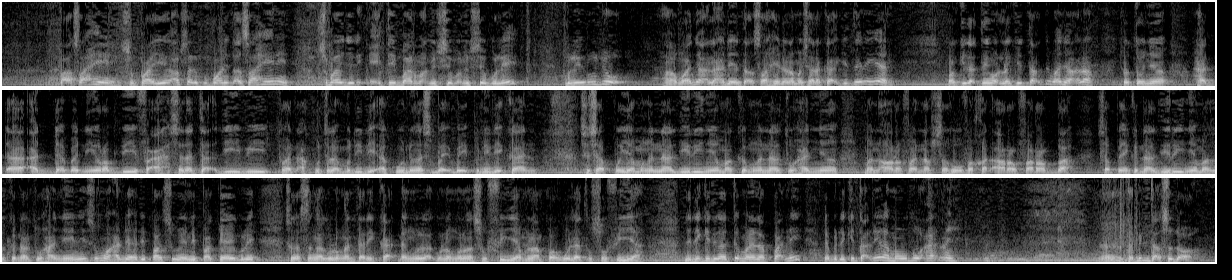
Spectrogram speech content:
tak sahih supaya asal kumpulan tak sahih ni supaya jadi iktibar manusia-manusia boleh boleh rujuk. Ha banyaklah hadis yang tak sahih dalam masyarakat kita ni kan. Kalau kita tengok dalam kitab tu banyaklah. Contohnya adabani rabbi fa ahsana ta'dibi. Tuhan aku telah mendidik aku dengan sebaik-baik pendidikan. Sesiapa yang mengenal dirinya maka mengenal Tuhannya. Man arafa nafsahu faqad arafa rabbah. Siapa yang kenal dirinya maka kenal Tuhannya. Ini semua hadis-hadis palsu yang dipakai oleh setengah-setengah golongan tarikat dan golongan-golongan sufi yang melampau tu sufiyah. Jadi kita kata mana dapat ni daripada kitab ni lah maudu'at ni. Uh, tapi dia tak sedar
